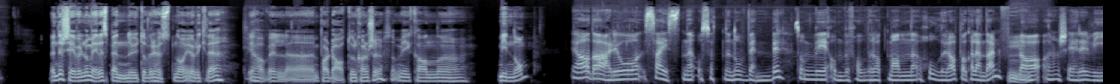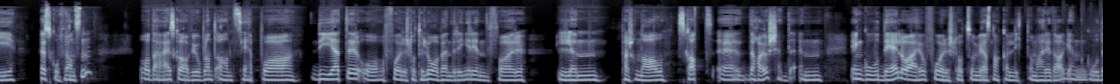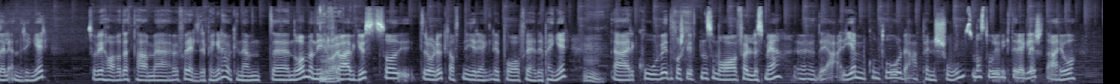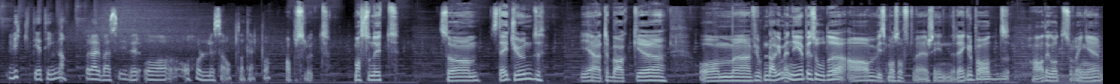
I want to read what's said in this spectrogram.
Men det skjer vel noe mer spennende utover høsten nå, gjør det ikke det? Vi har vel eh, en par datoer kanskje, som vi kan eh, minne om? Ja, da er det jo 16. og 17. november som vi anbefaler at man holder av på kalenderen, for mm. da arrangerer vi høstkonferansen. Og der skal vi jo blant annet se på nyheter og foreslåtte lovendringer innenfor lønn, personal, skatt. Eh, Det har jo skjedd en, en god del, og er jo foreslått, som vi har snakka litt om her i dag, en god del endringer. Så vi har jo dette her med foreldrepenger, det har vi ikke nevnt eh, nå, men fra august så trår det jo kraft nye regler på foreldrepenger. Det er covid-forskriften som må følges med. Eh, Det er hjemmekontor, det er pensjon som har store, viktige regler. Så det er jo viktige ting da, for arbeidsgiver å, å holde seg oppdatert på. Absolutt. Masse nytt. Så stay tuned. Vi er tilbake om eh, 14 dager med en ny episode av Visma Software sin regelpod. Ha det godt så lenge.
